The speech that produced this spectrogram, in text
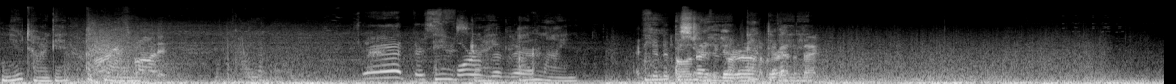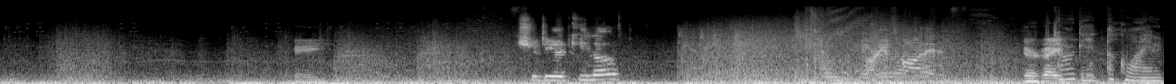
New target Target acquired. spotted. Shit, there's four of them there. online. I should have He's been trying to get around. Shooting at Kilo. Target spotted. You're right. Target acquired.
